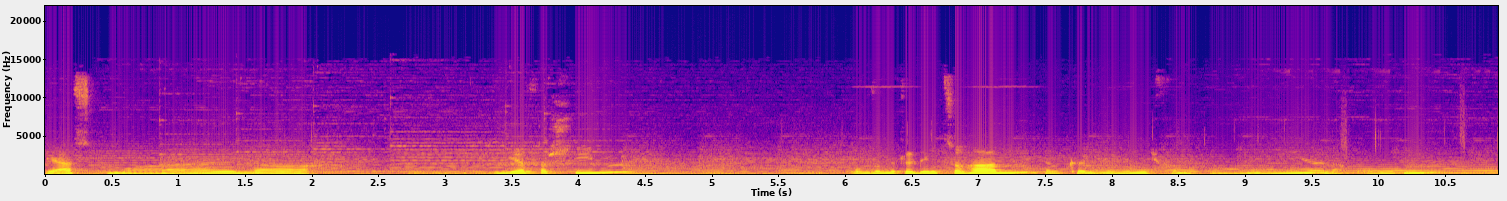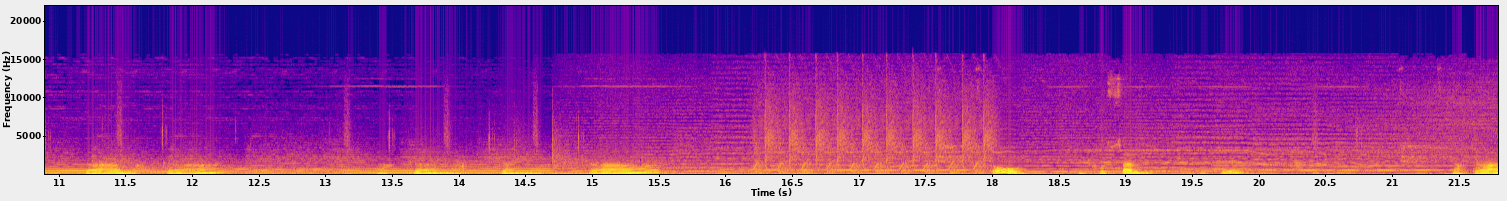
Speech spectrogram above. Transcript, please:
erstmal nach hier verschieben, um so ein Mittelding zu haben. Dann können wir nämlich von hier nach oben, da, nach da, nach da, nach da, nach da. Oh, interessant. Okay. Nach da.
